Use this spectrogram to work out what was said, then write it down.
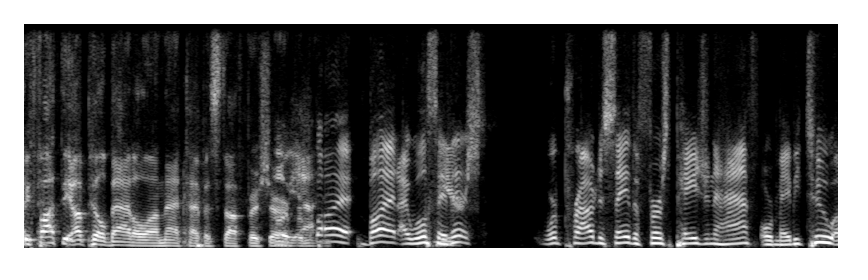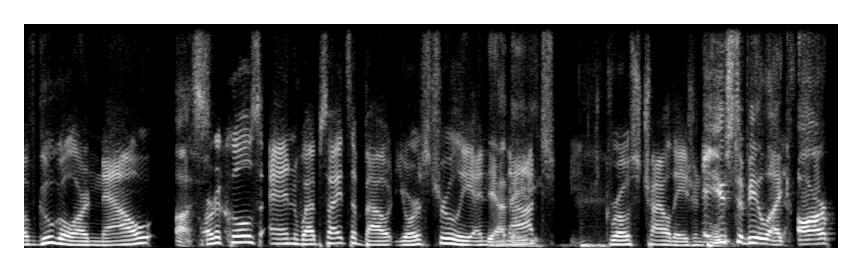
we fought the uphill battle on that type of stuff for sure Oh, yeah. But but I will say Years. this: we're proud to say the first page and a half, or maybe two, of Google are now us articles and websites about yours truly and Yeah, not gross child Asian. it porn. used to be like our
